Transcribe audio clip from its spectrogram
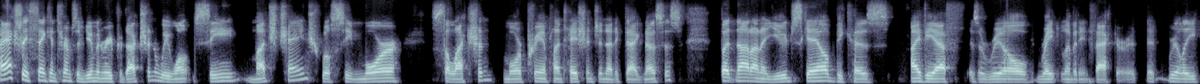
I actually think, in terms of human reproduction, we won't see much change. We'll see more selection, more pre implantation genetic diagnosis, but not on a huge scale because IVF is a real rate limiting factor. It, it really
